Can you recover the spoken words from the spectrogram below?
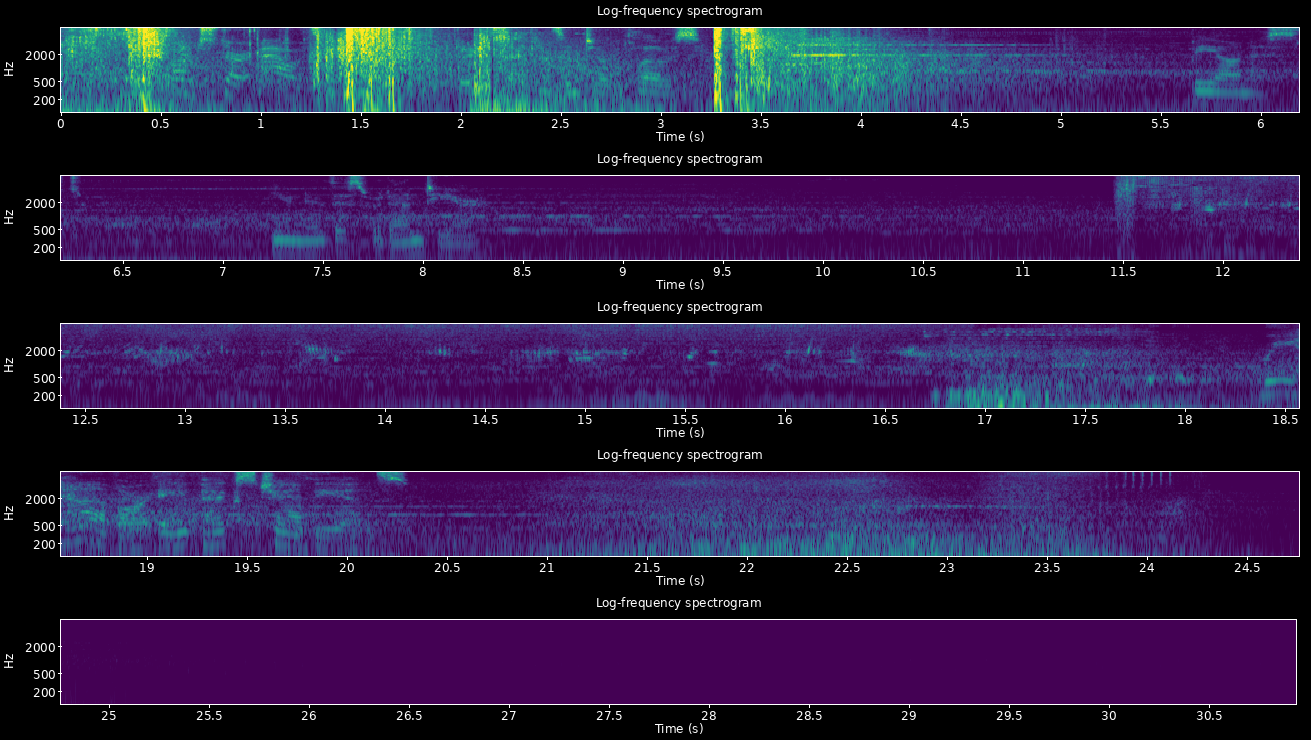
Arc out. 30 seconds until close. Be honest. You knew this would end here.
